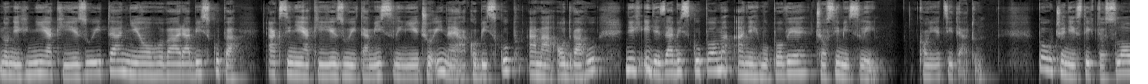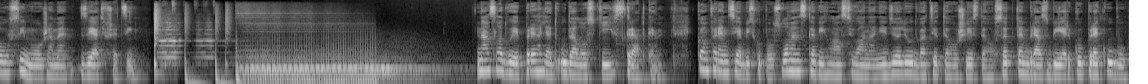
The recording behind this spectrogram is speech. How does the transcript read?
No nech nejaký jezuita neohovára biskupa. Ak si nejaký jezuita myslí niečo iné ako biskup a má odvahu, nech ide za biskupom a nech mu povie, čo si myslí. Koniec citátu. Poučenie z týchto slov si môžeme vziať všetci. Následuje prehľad udalostí v skratke. Konferencia biskupov Slovenska vyhlásila na nedeľu 26. septembra zbierku pre Kubu.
